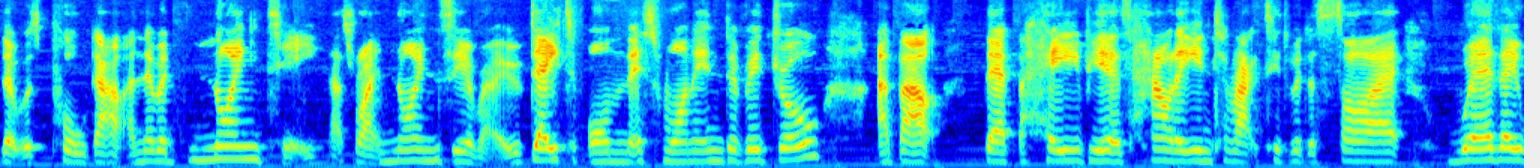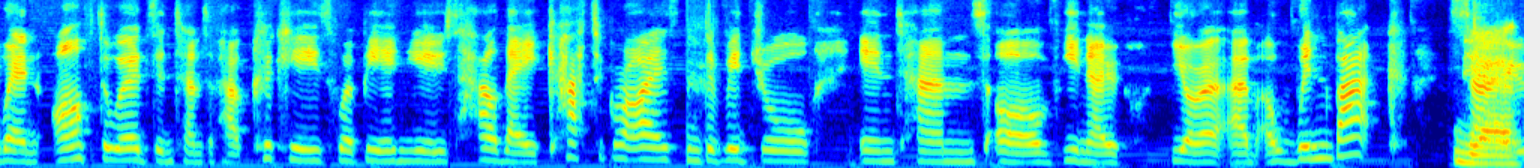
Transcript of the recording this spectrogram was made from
that was pulled out. And there were 90, that's right, 90 data on this one individual about their behaviors, how they interacted with the site, where they went afterwards in terms of how cookies were being used, how they categorized individual in terms of, you know, you're a, um, a win back. So yeah.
